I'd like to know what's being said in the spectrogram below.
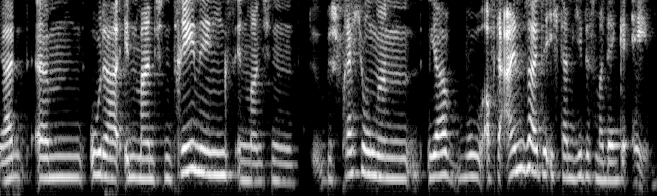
Ja, ähm, oder in manchen Trainings, in manchen Besprechungen, ja, wo auf der einen Seite ich dann jedes Mal denke, ey,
